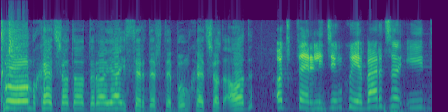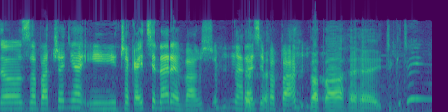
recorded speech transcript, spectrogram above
boom headshot od Roya i serdeczne boom headshot od... Od Perli dziękuję bardzo i do zobaczenia i czekajcie na rewanż. Na razie, papa. Papa, hej, hej, cziki, cziki.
